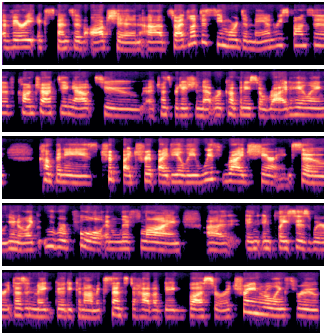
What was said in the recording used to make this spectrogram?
a very expensive option. Uh, so I'd love to see more demand responsive contracting out to a transportation network companies, so ride hailing companies, trip by trip, ideally with ride sharing. So, you know, like Uber Pool and Lyft Line uh, in, in places where it doesn't make good economic sense to have a big bus or a train rolling through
